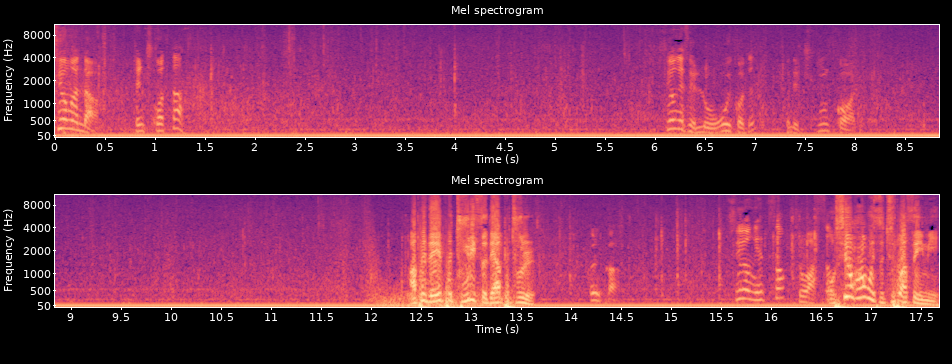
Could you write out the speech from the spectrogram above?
수영한다. 쟨 죽었다. 수영해서 일로 오고 있거든? 근데 죽을 것 같아. 앞에 내 옆에 둘 있어 내 앞에 둘 그러니까. 수영했어? 들어왔어? 어, 수영하고 있어 들어왔어 이미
